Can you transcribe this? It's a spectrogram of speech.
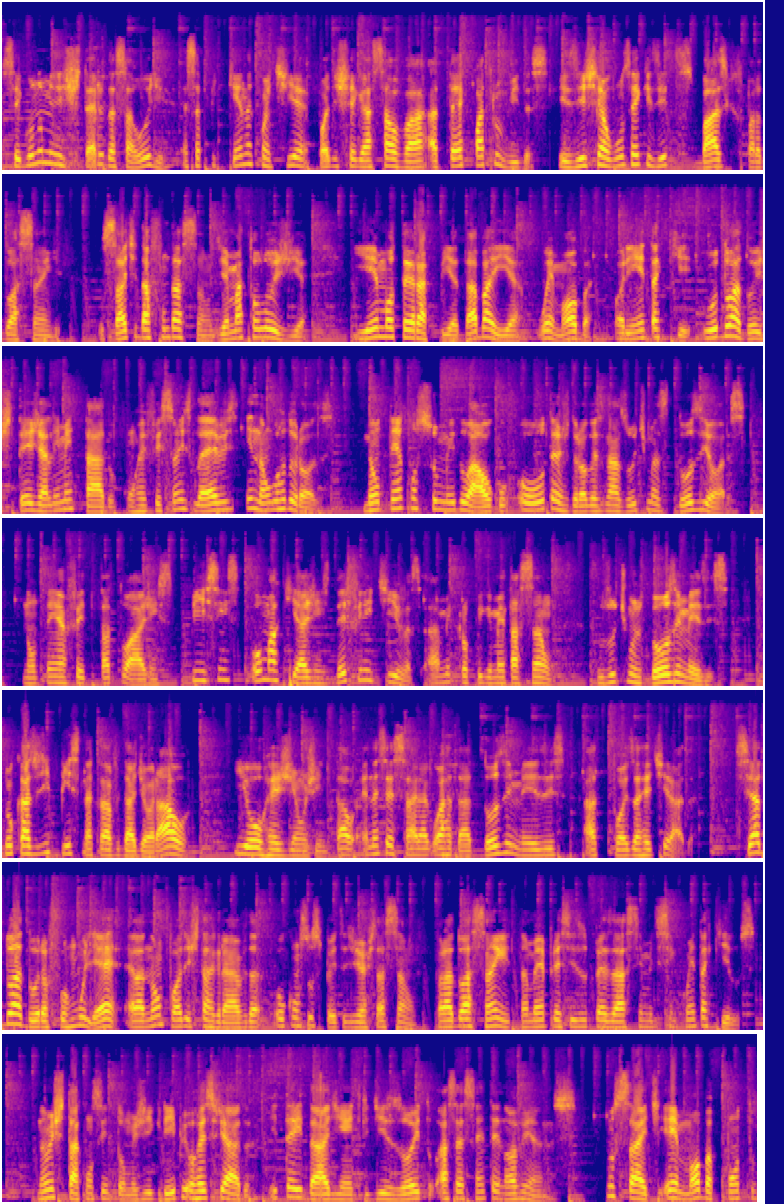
Segundo o Ministério da Saúde, essa pequena quantia pode chegar a salvar até quatro vidas. Existem alguns requisitos básicos para doar sangue. O site da Fundação de Hematologia e Hemoterapia da Bahia, o Hemoba, orienta que o doador esteja alimentado com refeições leves e não gordurosas não tenha consumido álcool ou outras drogas nas últimas 12 horas. Não tenha feito tatuagens, piercings ou maquiagens definitivas à micropigmentação nos últimos 12 meses. No caso de piercing na cavidade oral e ou região genital, é necessário aguardar 12 meses após a retirada. Se a doadora for mulher, ela não pode estar grávida ou com suspeita de gestação. Para doar sangue, também é preciso pesar acima de 50 quilos, não estar com sintomas de gripe ou resfriado e ter idade entre 18 a 69 anos. No site emoba.ba.gov.br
